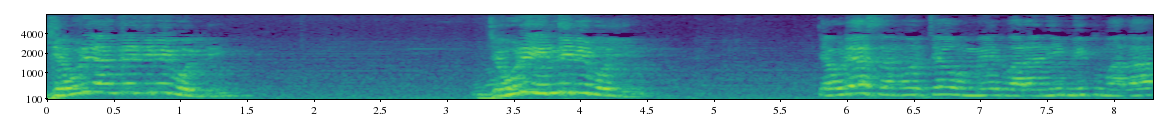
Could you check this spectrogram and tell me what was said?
जेवढी अंग्रेजी मी बोलली जेवढी हिंदी मी बोलली तेवढ्या समोरच्या उमेदवारांनी मी तुम्हाला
